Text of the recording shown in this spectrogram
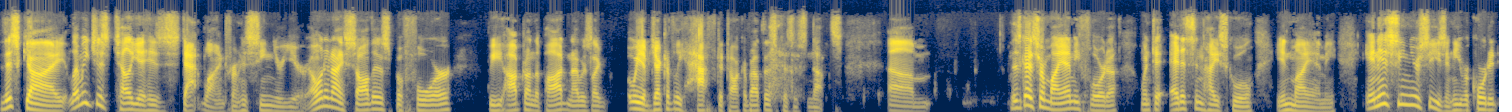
This guy, let me just tell you his stat line from his senior year. Owen and I saw this before we hopped on the pod, and I was like, we objectively have to talk about this because it's nuts. Um, this guy's from Miami, Florida, went to Edison High School in Miami. In his senior season, he recorded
